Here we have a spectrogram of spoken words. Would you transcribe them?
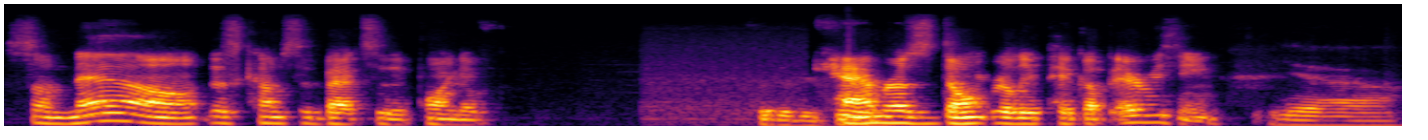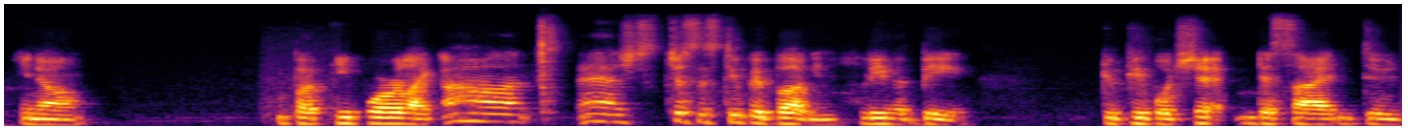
so now this comes to back to the point of Could it be true? Cameras don't really pick up everything, Yeah. you know. But people are like, oh, eh, it's just a stupid bug and leave it be. Do people check, decide? Do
